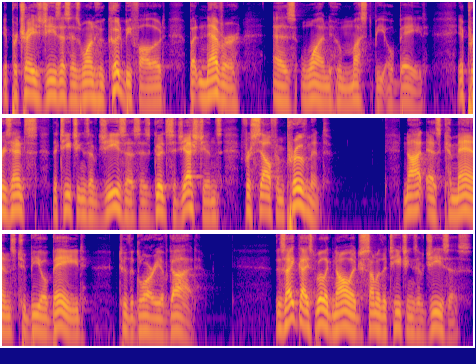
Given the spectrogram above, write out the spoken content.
It portrays Jesus as one who could be followed, but never as one who must be obeyed. It presents the teachings of Jesus as good suggestions for self improvement, not as commands to be obeyed to the glory of God. The Zeitgeist will acknowledge some of the teachings of Jesus,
